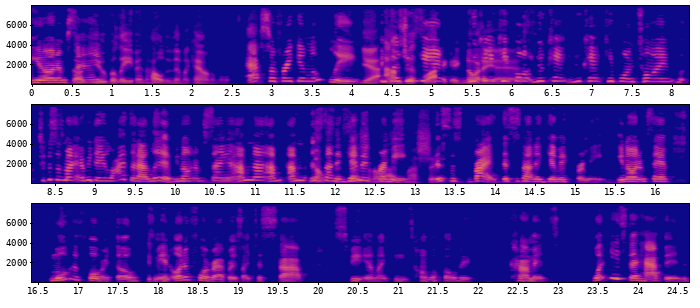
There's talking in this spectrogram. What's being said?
You know what I'm so saying? So you believe in holding them accountable. Absolutely. Yeah, I'm Because you can't like you can't keep ass. on you can't you can't keep on toying with, this is my everyday life that I live. You know what I'm saying? Yeah. I'm not I'm I'm this is Don't not a gimmick for me. This is right. This is not a gimmick for me. You know what I'm saying? Moving forward though, excuse me, in order for rappers like to stop spewing like these homophobic comments, what needs to happen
